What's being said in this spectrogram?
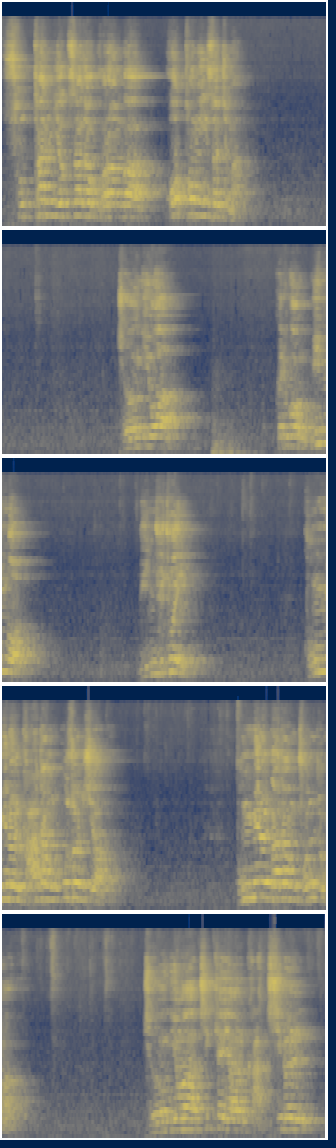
숱한 역사적 고난과 고통이 있었지만 정의와 그리고 민보, 민주주의, 국민을 가장 우선시하고 국민을 가장 존중하고 정의와 지켜야 할 가치를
